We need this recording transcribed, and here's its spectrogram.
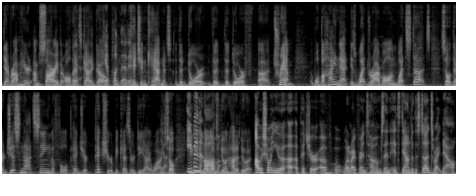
Deborah, I'm here. I'm sorry, but all that's Yeah. got to go. Can't plug that in. Kitchen cabinets, the door, the the door uh, trim. Well, behind that is wet drywall and wet studs. So they're just not seeing the full picture picture because they're DIY. Yeah. So you Even, need know what um, to do and how to do it. I was showing you a, a picture of one of my friends' homes, and it's down to the studs right now.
